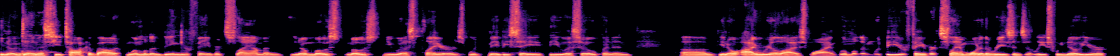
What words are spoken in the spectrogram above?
you know denis you talk about wimbledon being your favorite slam and you know most most us players would maybe say the us open. And um, you know i realize why wimbledon would be your favorite slam. One of the reasons at least. We know you're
